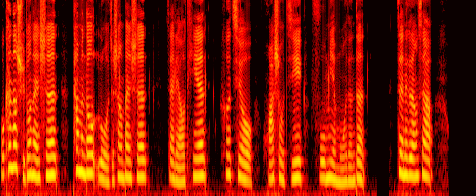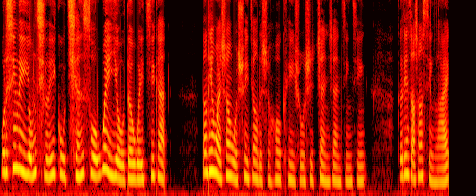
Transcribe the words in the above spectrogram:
我看到许多男生，他们都裸着上半身在聊天。喝酒、划手机、敷面膜等等，在那个当下，我的心里涌起了一股前所未有的危机感。当天晚上我睡觉的时候，可以说是战战兢兢。隔天早上醒来，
